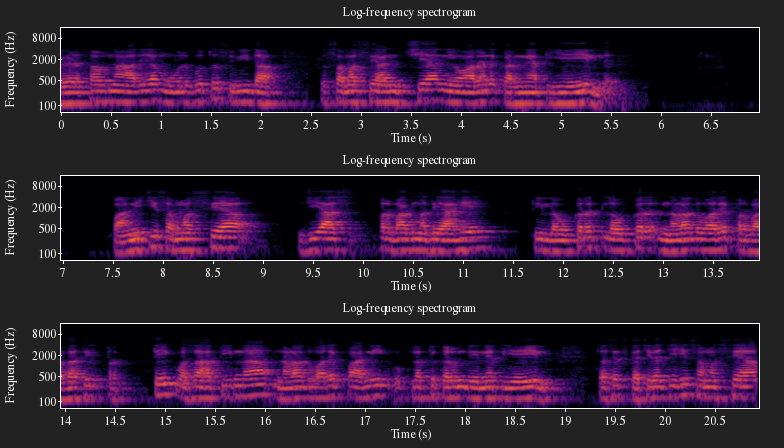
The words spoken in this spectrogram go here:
भेडसावणाऱ्या मूलभूत सुविधा समस्यांच्या निवारण करण्यात येईल. पाण्याची समस्या जी आज प्रभागमध्ये आहे ती लवकरात लवकर नळाद्वारे प्रभागातील प्रत्येक वसाहतींना नळाद्वारे पाणी उपलब्ध करून देण्यात येईल. तसेच कचऱ्याचीही समस्या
